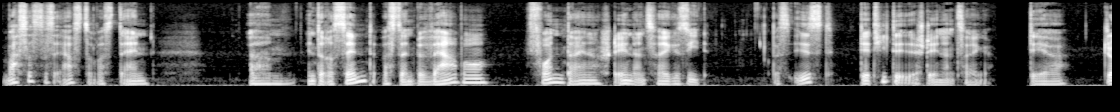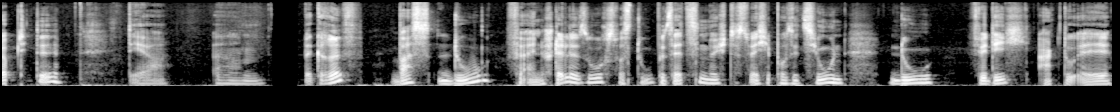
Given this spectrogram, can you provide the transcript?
was ist das Erste, was dein ähm, Interessent, was dein Bewerber von deiner Stellenanzeige sieht? Das ist der Titel der Stellenanzeige. Der Jobtitel, der ähm, Begriff, was du für eine Stelle suchst, was du besetzen möchtest, welche Position du für dich aktuell,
